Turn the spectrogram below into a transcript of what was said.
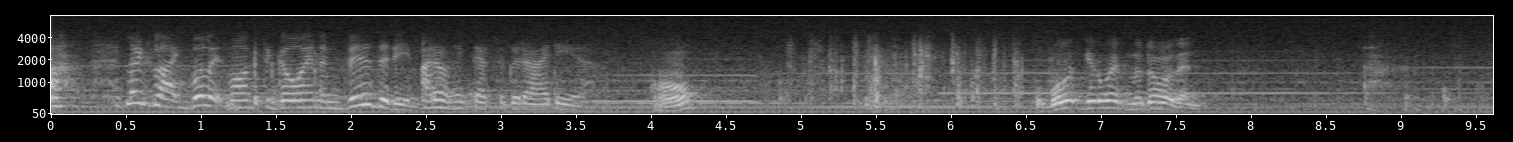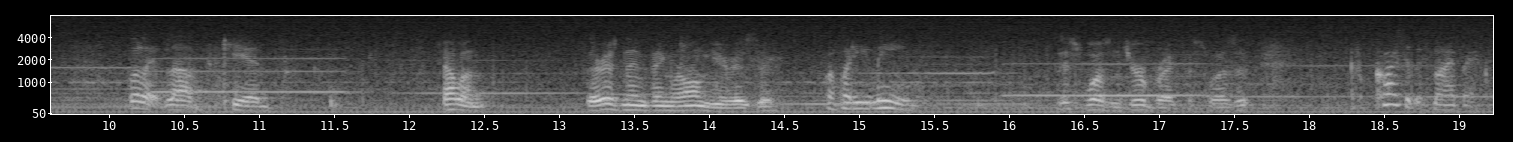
Uh, looks like Bullet wants to go in and visit him. I don't think that's a good idea. Oh? Well, Bullet, get away from the door then. Bullet loves kids. Helen, there isn't anything wrong here, is there? Well, what do you mean? This wasn't your breakfast, was it? Of course it was my breakfast.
